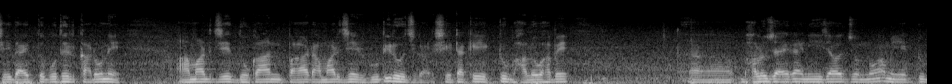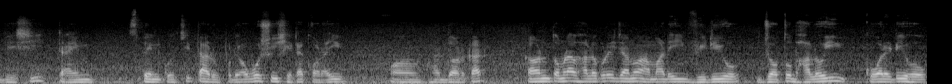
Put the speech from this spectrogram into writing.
সেই দায়িত্ববোধের কারণে আমার যে দোকানপাট, আমার যে রুটি রোজগার, সেটাকে একটু ভালোভাবে ভালো জায়গায় নিয়ে যাওয়ার জন্য আমি একটু বেশি টাইম স্পেন্ড করছি, তার উপরে অবশ্যই সেটা করাই দরকার। কারণ তোমরা ভালো করেই জানো, আমার এই ভিডিও যত ভালোই কোয়ালিটি হোক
